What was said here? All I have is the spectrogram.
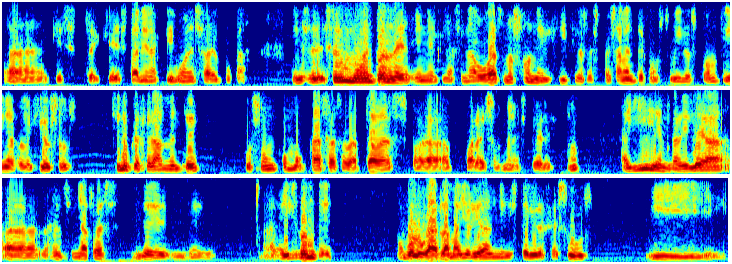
uh, que, que, están en activo en esa época. Es un momento en en el, que las sinagogas no son edificios expresamente construidos con fines religiosos, sino que generalmente pues son como casas adaptadas para, para esos menesteres. ¿no? Allí en Galilea uh, las enseñanzas de, de, ahí es donde tuvo lugar la mayoría del ministerio de Jesús y,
